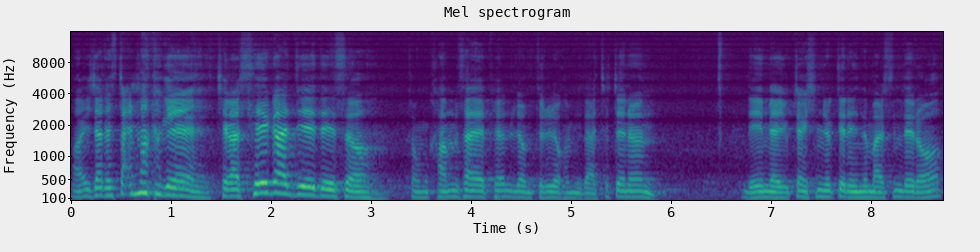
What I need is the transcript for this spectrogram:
아, 이 자리에서 짤막하게 제가 세 가지에 대해서 좀 감사의 표현을 좀 드리려고 합니다. 첫째는 네헤미야 6장 16절에 있는 말씀대로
